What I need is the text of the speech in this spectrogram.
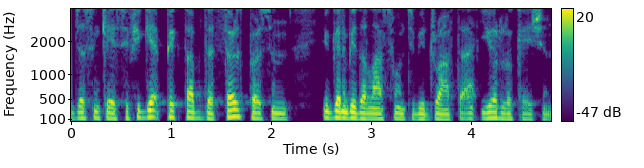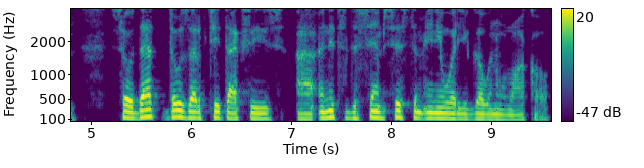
Just in case if you get picked up the third person, you're going to be the last one to be dropped at your location. So that those are petit taxis, uh, and it's the same system anywhere you go in Morocco.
